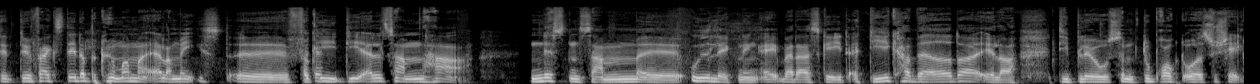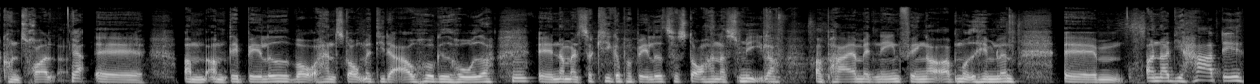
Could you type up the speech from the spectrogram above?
det, det er faktisk det, der bekymrer mig allermest, øh, fordi okay. de alle sammen har næsten samme øh, udlægning af, hvad der er sket. At de ikke har været der, eller de blev, som du brugte ordet, social kontrol, ja. øh, om, om det billede, hvor han står med de der afhuggede hoveder. Mm. Øh, når man så kigger på billedet, så står han og smiler og peger med den ene finger op mod himlen. Øh, og når de har det,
